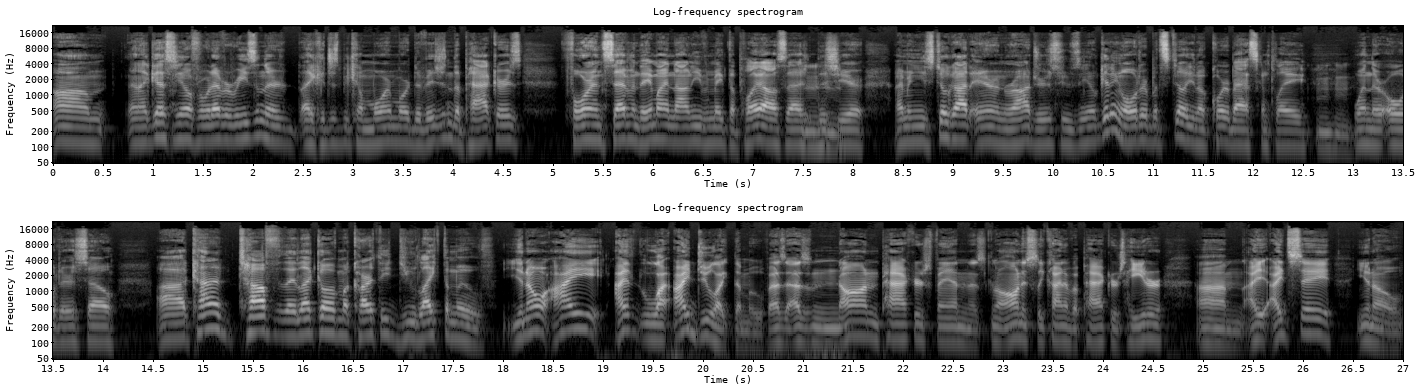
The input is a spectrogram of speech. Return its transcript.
Um, and I guess you know for whatever reason they're like it just become more and more division. The Packers, four and seven, they might not even make the playoffs that, Mm-hmm. this year. I mean, you still got Aaron Rodgers, who's you know getting older, but still you know quarterbacks can play Mm-hmm. when they're older. So. Uh, kind of tough. They let go of McCarthy. Do you like the move? You know, I I li- I do like the move as as a non Packers fan and as honestly kind of a Packers hater. Um, I I'd say you know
